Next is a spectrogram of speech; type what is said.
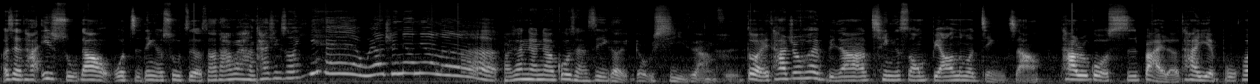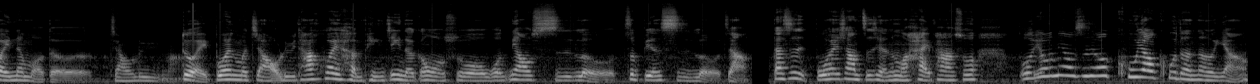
而且他一数到我指定的数字的时候，他会很开心说：“耶，我要去尿尿了！”好像尿尿过程是一个游戏这样子。对，他就会比较轻松，不要那么紧张。他如果失败了，他也不会那么的焦虑嘛。对，不会那么焦虑，他会很平静的跟我说：“我尿湿了，这边湿了。”这样，但是不会像之前那么害怕说。我又尿是要哭要哭的那样，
